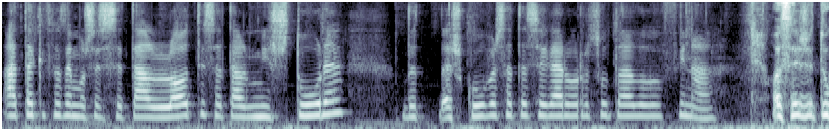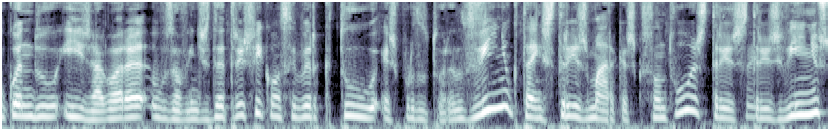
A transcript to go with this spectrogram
até que fazemos esse tal lote, essa tal mistura de, das cubas até chegar ao resultado final. Ou seja, tu quando. E já agora os ouvintes da Três ficam a saber que tu és produtora de vinho, que tens três marcas que são tuas, três, três vinhos,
